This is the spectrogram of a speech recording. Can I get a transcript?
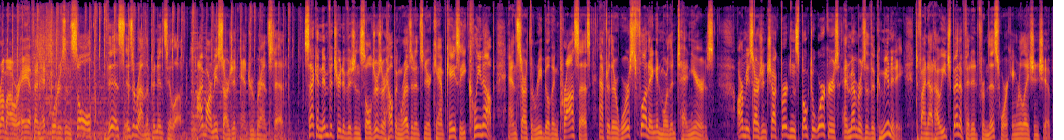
From our AFN headquarters in Seoul, this is Around the Peninsula. I'm Army Sergeant Andrew Branstead. 2nd Infantry Division soldiers are helping residents near Camp Casey clean up and start the rebuilding process after their worst flooding in more than 10 years. Army Sergeant Chuck Burden spoke to workers and members of the community to find out how each benefited from this working relationship.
